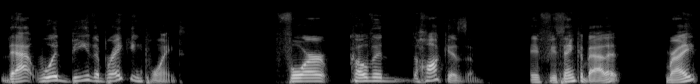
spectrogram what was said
that would be the breaking point for COVID hawkism, if you think about it right?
